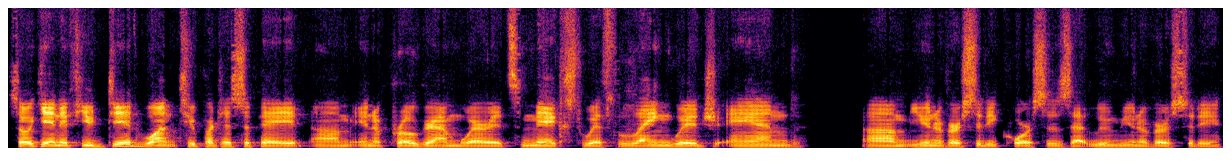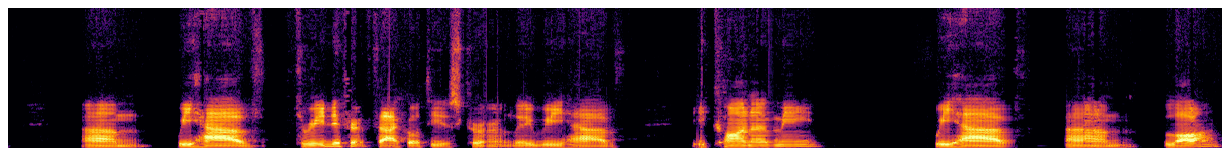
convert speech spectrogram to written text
So again, if you did want to participate um, in a program where it's mixed with language and um, university courses at LUM University, um, we have three different faculties currently. We have economy, we have um, law,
